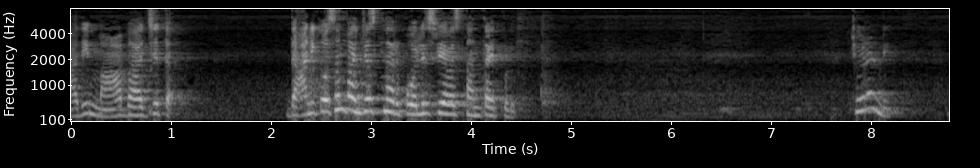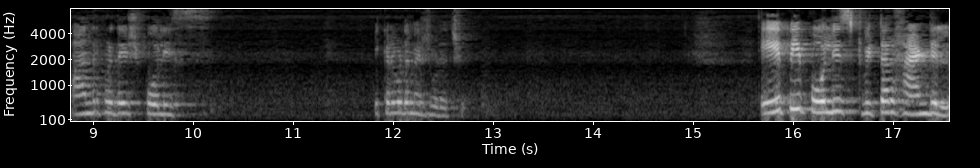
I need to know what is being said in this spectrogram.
అది మా బాధ్యత. దానికోసం పనిచేస్తున్నారు పోలీస్ వ్యవస్థ అంతా ఇప్పుడు. చూడండి. ఆంధ్రప్రదేశ్ పోలీస్. ఇక్కడ కూడా మీరు చూడొచ్చు. AP police Twitter handle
